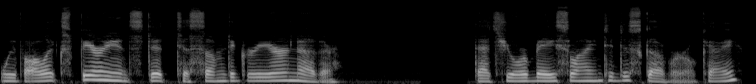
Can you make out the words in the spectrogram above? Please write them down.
We've all experienced it to some degree or another. That's your baseline to discover, okay?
